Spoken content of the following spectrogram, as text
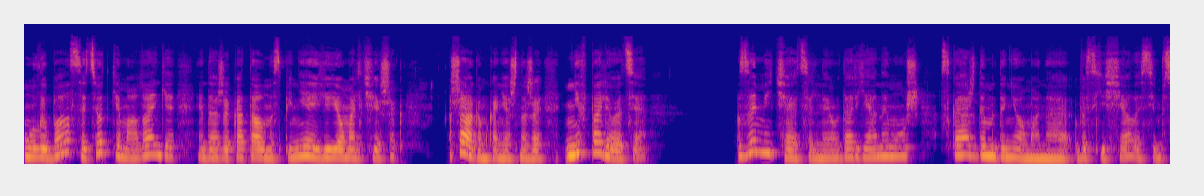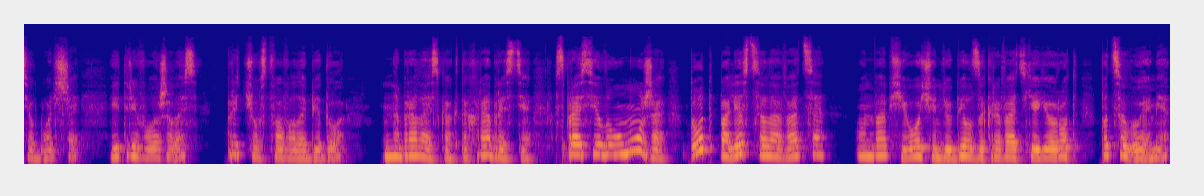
Улыбался тетке Маланге и даже катал на спине ее мальчишек. Шагом, конечно же, не в полете. Замечательный у Дарьяны муж. С каждым днем она восхищалась им все больше и тревожилась, предчувствовала беду. Набралась как-то храбрости, спросила у мужа, тот полез целоваться. Он вообще очень любил закрывать ее рот поцелуями.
